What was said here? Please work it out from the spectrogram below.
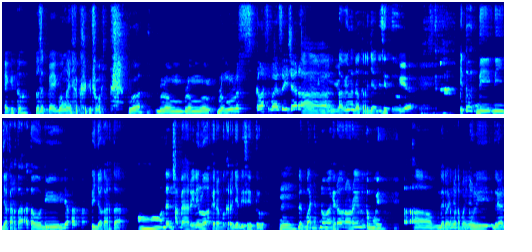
kayak gitu. Terus kayak gue nggak nyangka gitu. gue belum belum belum lulus kelas bahasa isyarat. Ah, dipanggil. tapi lu udah kerja di situ. Iya Itu di di Jakarta atau di di Jakarta. di Jakarta. Oh, dan sampai hari ini lu akhirnya bekerja di situ. Hmm. Dan banyak dong akhirnya orang-orang yang lu temuin. Um, dari Banyak, teman-teman tuli dan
